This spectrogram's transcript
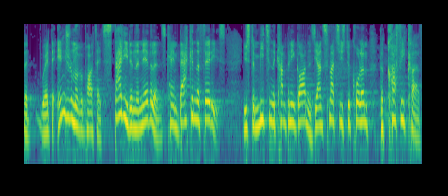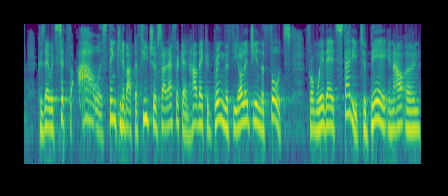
that were at the engine of apartheid, studied in the Netherlands, came back in the 30s, used to meet in the company gardens. Jan Smuts used to call them the coffee club because they would sit for hours thinking about the future of South Africa and how they could bring the theology and the thoughts from where they had studied to bear in our own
